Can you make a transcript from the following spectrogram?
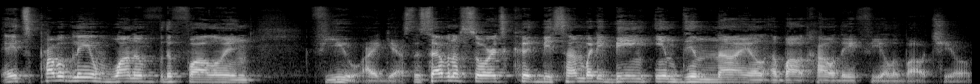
it's probably one of the following few, I guess. The Seven of Swords could be somebody being in denial about how they feel about you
